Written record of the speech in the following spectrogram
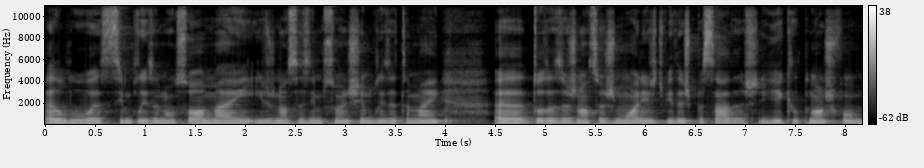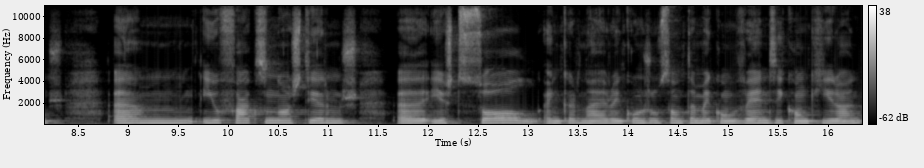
a lua simboliza não só a mãe e as nossas emoções, simboliza também uh, todas as nossas memórias de vidas passadas e aquilo que nós fomos. Um, e o facto de nós termos uh, este Sol em Carneiro, em conjunção também com Vênus e com Quiron,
